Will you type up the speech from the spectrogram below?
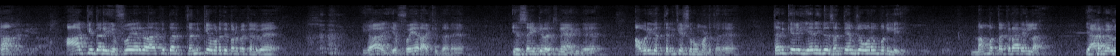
ಹಾಂ. ಹಾಕಿದ್ದಾರೆ ಎಫ್ ಐ ಆರ್ಗಳು ಹಾಕಿದ್ದಾರೆ, ತನಿಖೆ ವರದಿ ಬರಬೇಕಲ್ವೇ? ಈಗ ಎಫ್ ಐ ಆರ್ ಹಾಕಿದ್ದಾರೆ ಎಸ್ ಐ ಟಿ ರಚನೆ ಆಗಿದೆ, ಅವರಿಗೆ ತನಿಖೆ ಶುರು ಮಾಡ್ತಾರೆ ತನಿಖೆಯಲ್ಲಿ ಏನಿದೆ ಸತ್ಯಾಂಶ ಹೊರಗೆ ಬರಲಿ. ನಮ್ಮ ತಕರಾರಿಲ್ಲ. ಯಾರ ಮೇಲೂ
